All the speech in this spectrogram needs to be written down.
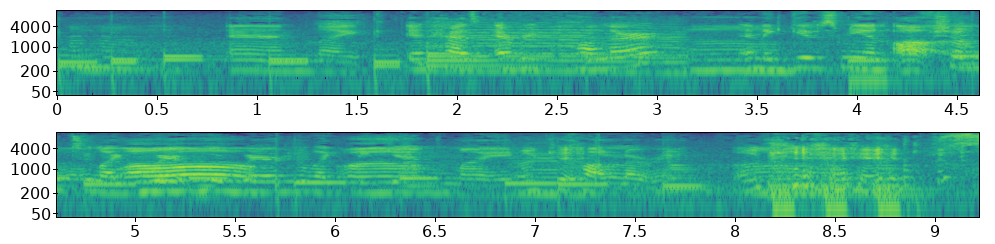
mm-hmm. and like it has every color and it mm. gives me an option to like where, oh, where to like begin my coloring. Okay.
